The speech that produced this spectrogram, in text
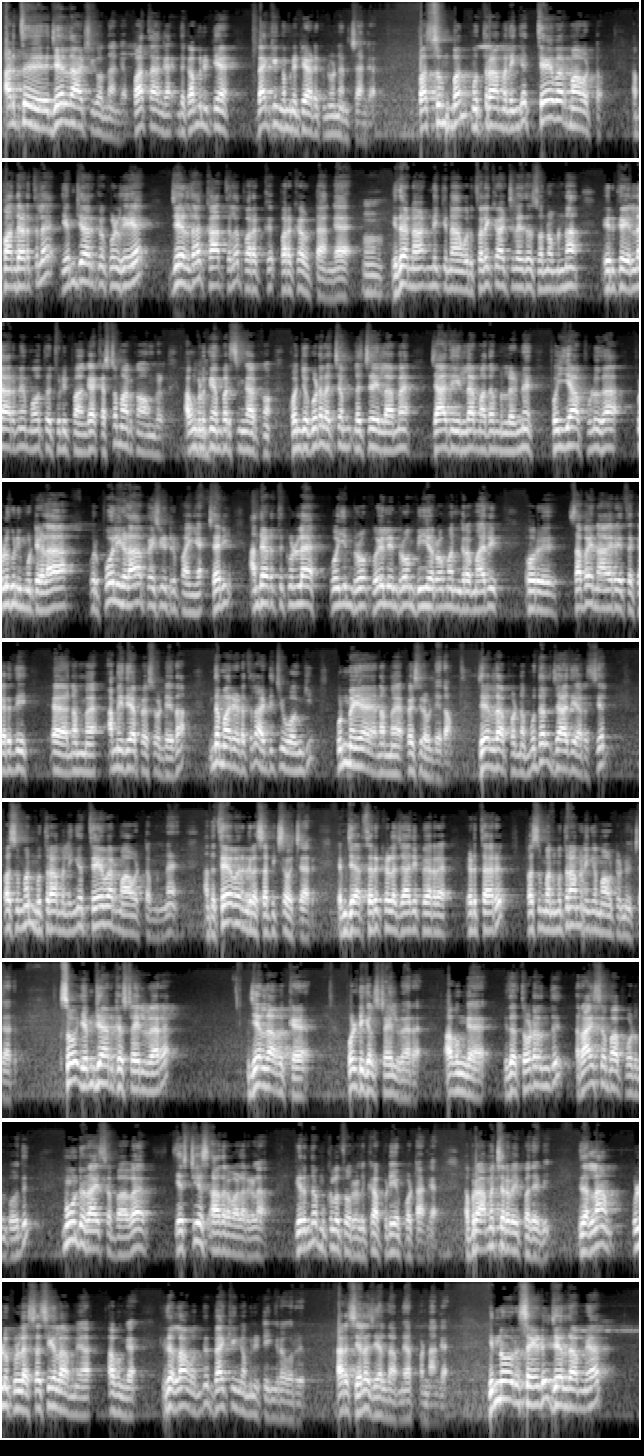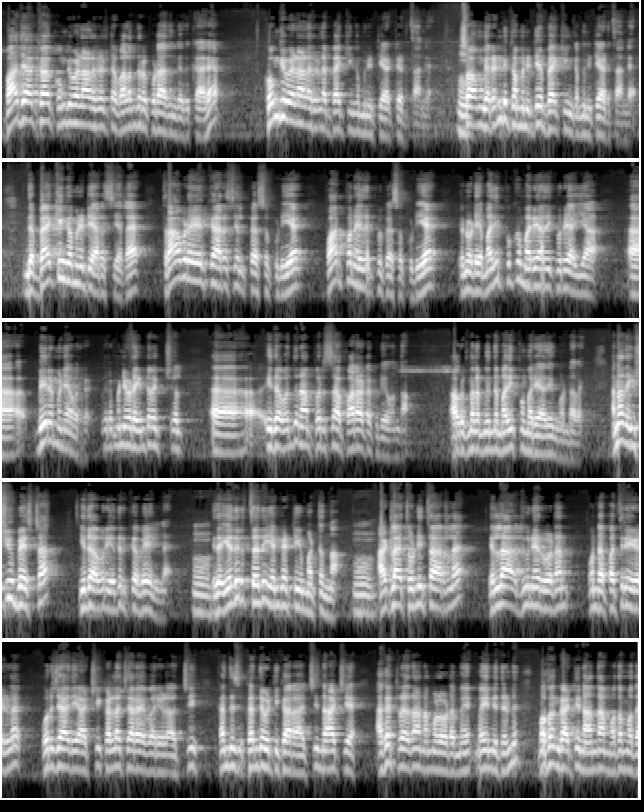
அடுத்து ஜெயலலிதா ஆட்சிக்கு வந்தாங்க. பார்த்தாங்க இந்த கம்யூனிட்டியை பேக்கிங் கம்யூனிட்டியாக எடுக்கணும்னு நினச்சாங்க. பசும்பன் முத்துராமலிங்க தேவர் மாவட்டம். அப்போ அந்த இடத்துல எம்ஜிஆருக்கு கொள்கையை ஜெயலலிதா காத்துல பறக்க பறக்க விட்டாங்க. இதை நான் இன்னைக்கு நான் ஒரு தொலைக்காட்சியில் இதை சொன்னோம்னா இருக்க எல்லாருமே முகத்தை துடிப்பாங்க. கஷ்டமா இருக்கும் அவங்க அவங்களுக்கும் எம்பர்சிங்காக இருக்கும். கொஞ்சம் கூட லட்சம் லட்சம் இல்லாம ஜாதி இல்லை மதம் இல்லைன்னு பொய்யா புழுகா புழுகுனி மூட்டைகளா ஒரு போலிகளா பேசிக்கிட்டு இருப்பாங்க. சரி அந்த இடத்துக்குள்ள ஒயின் ரோ கோயிலின் ரோம் பிய ரோமன்கிற மாதிரி ஒரு சபை நாகரிகத்தை கருதி நம்ம அமைதியா பேச வேண்டியதுதான். இந்த மாதிரி இடத்துல அடிச்சு ஓங்கி உண்மையை நம்ம பேசிட வேண்டியதுதான். ஜெயலலிதா பண்ண முதல் ஜாதி அரசியல் பசுமன் முத்துராமலிங்க தேவர் மாவட்டம்னு. அந்த தேவருங்கிற சபிக்ஸை வச்சார். எம்ஜிஆர் தெருக்கள ஜாதி பேரை எடுத்தார் பசுமன் முத்துராமலிங்க மாவட்டம்னு வச்சார். ஸோ எம்ஜிஆருக்கு ஸ்டைல் வேற ஜெயலலிதாவுக்கு பொலிட்டிக்கல் ஸ்டைல் வேற. அவங்க இதை தொடர்ந்து ராய்சபா போடும்போது மூன்று ராய்சபாவை எஸ்டிஎஸ் ஆதரவாளர்களாக இருந்த முக்குலத்தோர்களுக்கு அப்படியே போட்டாங்க. அப்புறம் அமைச்சரவை பதவி. இதெல்லாம் உள்ளுக்குள்ளே சசிகலா அம்மையார் அவங்க இதெல்லாம் வந்து பேக்கிங் கம்யூனிட்டிங்கிற ஒரு அரசியலை ஜெயலலிதா அம்மையார் பண்ணாங்க. இன்னொரு சைடு ஜெயலலிதா பாஜக கொங்கு வேளாளர்கள்ட்ட வளர்ந்துடக்கூடாதுங்கிறதுக்காக கொங்கு வேளாளர்களை பேக்கிங் கம்யூனிட்டியாட்டு எடுத்தாங்க. ஸோ அவங்க ரெண்டு கம்யூனிட்டியை பேக்கிங் கம்யூனிட்டியாக எடுத்தாங்க. இந்த பேக்கிங் கம்யூனிட்டி அரசியலை திராவிட இயக்க அரசியல் பேசக்கூடிய பார்ப்பன எதிர்ப்பு பேசக்கூடிய என்னுடைய மதிப்புக்கும் மரியாதைக்குரிய ஐயா வீரமணி அவர்கள். வீரமணியோட இன்டலெக்சுவல் இதை வந்து நான் பெருசாக பாராட்டக்கூடியவன் தான். அவருக்கு மேலே இந்த மதிப்பு மரியாதையும் கொண்டவன். ஆனால் அந்த இஷ்யூ பேஸ்டாக இதை அவர் எதிர்க்கவே இல்லை. இதை எதிர்த்தது எங்க டீம் மட்டும்தான். ஆயிரத்தி தொள்ளாயிரத்தி தொண்ணூத்தாறுல எல்லா ஜூனியர் உடன் போன்ற பத்திரிகைகளில் ஒரு ஜாதி ஆட்சி கள்ளச்சாராய வாரிகள் ஆட்சி கந்து கந்து வெட்டிக்கார ஆட்சி இந்த ஆட்சியை அகற்றுறதான் நம்மளோட மெ மெயின் இதுன்னு முகம் காட்டி நான் தான் முத முத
